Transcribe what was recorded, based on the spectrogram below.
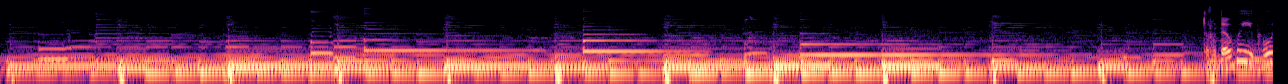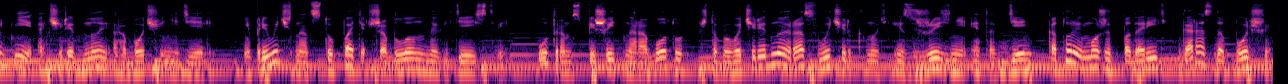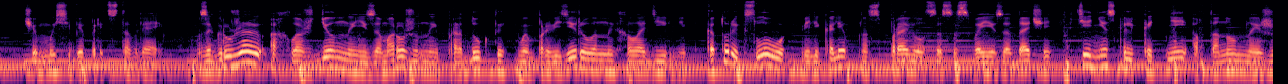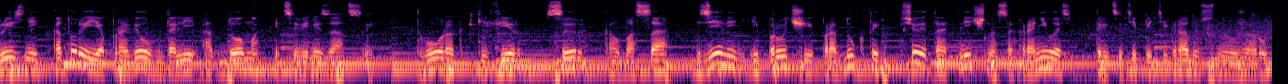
Трудовые будни очередной рабочей недели. Непривычно отступать от шаблонных действий. Утром спешить на работу, чтобы в очередной раз вычеркнуть из жизни этот день, который может подарить гораздо больше, чем мы себе представляем. Загружаю охлажденные и замороженные продукты в импровизированный холодильник, который, к слову, великолепно справился со своей задачей в те несколько дней автономной жизни, которые я провел вдали от дома и цивилизации творог, кефир, сыр, колбаса, зелень и прочие продукты – все это отлично сохранилось в 35-градусную жару.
